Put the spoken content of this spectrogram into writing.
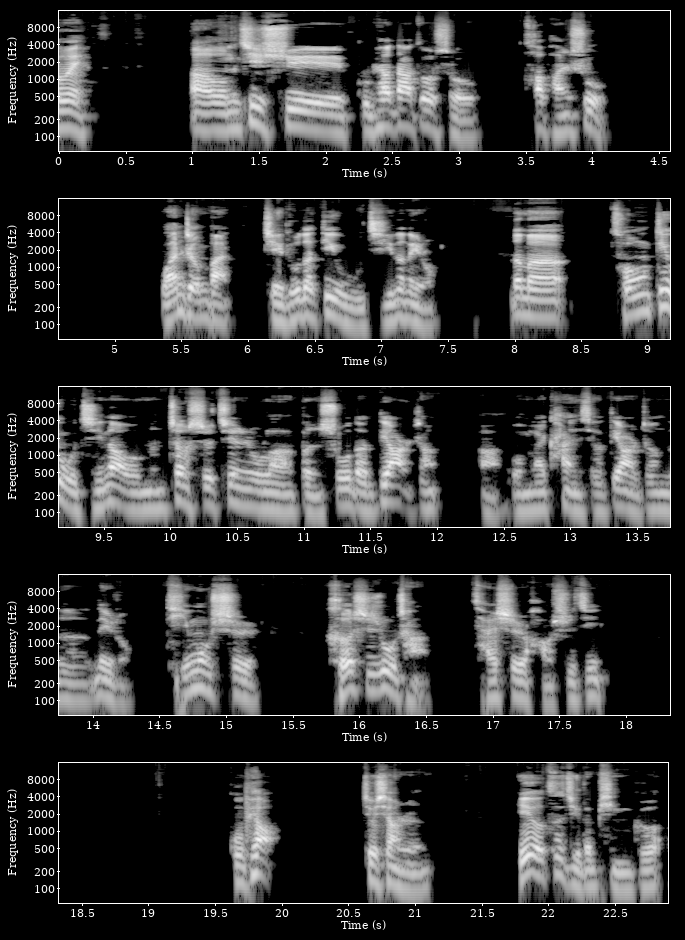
各位，啊，我们继续股票大作手操盘术完整版解读的第五集的内容。那么从第五集呢，我们正式进入了本书的第二章啊。我们来看一下第二章的内容，题目是何时入场才是好时机。股票就像人，也有自己的品格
